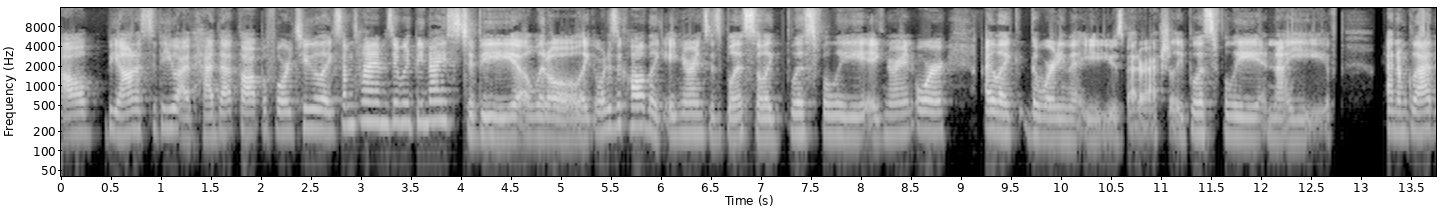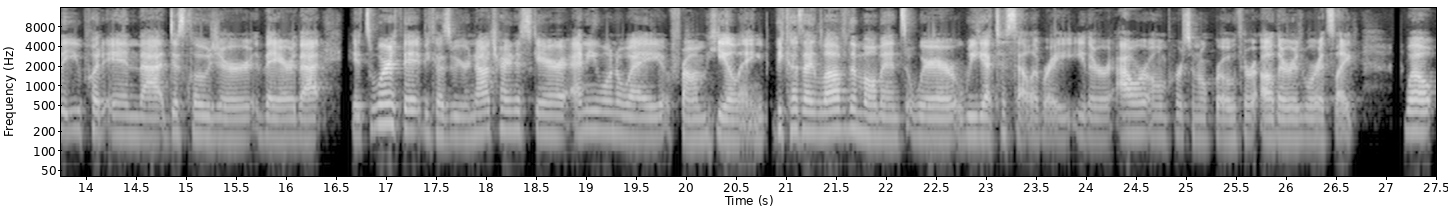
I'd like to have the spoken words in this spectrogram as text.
I'll be honest with you i've had that thought before too like sometimes it would be nice to be a little like what is it called? Like ignorance is bliss so like blissfully ignorant or i like the wording that you use better actually blissfully naive and I'm glad that you put in that disclosure there that it's worth it because we are not trying to scare anyone away from healing. Because I love the moments where we get to celebrate either our own personal growth or others, where it's like, well,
